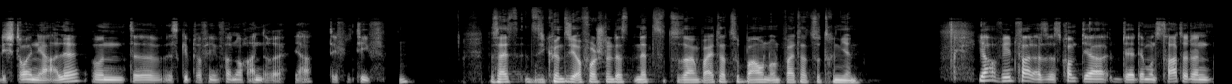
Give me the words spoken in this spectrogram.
die streuen ja alle und äh, es gibt auf jeden Fall noch andere, ja, definitiv. Hm. Das heißt, Sie können sich auch vorstellen, das Netz sozusagen weiterzubauen und weiter zu trainieren. Ja, auf jeden Fall. Also es kommt ja der Demonstrator dann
